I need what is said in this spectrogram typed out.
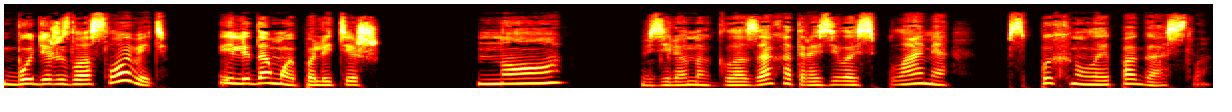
«Будешь злословить? Или домой полетишь?» «Но...» В зеленых глазах отразилось пламя, вспыхнуло и погасло.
